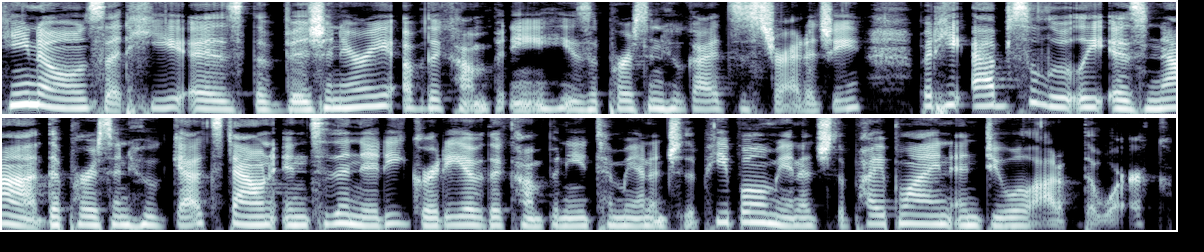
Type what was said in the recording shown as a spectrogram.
He knows that he is the visionary of the company. He's a person who guides the strategy, but he absolutely is not the person who gets down into the nitty gritty of the company to manage the people, manage the pipeline, and do a lot of the work.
